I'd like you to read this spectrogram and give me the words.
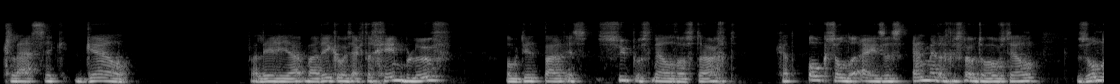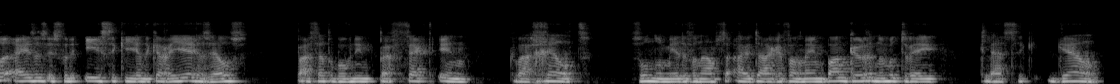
Classic Gal. Valeria Badeco is echter geen bluff. Ook dit paard is supersnel van start. Gaat ook zonder ijzers en met een gesloten hoofdstel. Zonder ijzers is voor de eerste keer in de carrière zelfs. Paard staat er bovendien perfect in qua geld. Zonder meer de voornaamste uitdager van mijn banker, nummer 2, Classic Gal.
